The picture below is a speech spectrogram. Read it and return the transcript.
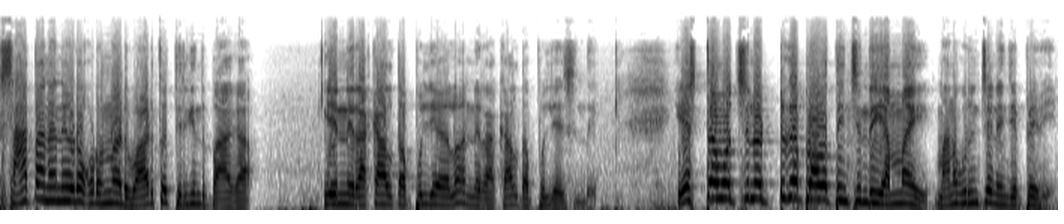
సాతాన్ అనేవాడు ఒకడు ఉన్నాడు. వాడితో తిరిగింది బాగా. ఎన్ని రకాల తప్పులు చేయాలో అన్ని రకాల తప్పులు చేసింది. ఇష్టం వచ్చినట్టుగా ప్రవర్తించింది ఈ అమ్మాయి. మన గురించే నేను చెప్పేవి.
